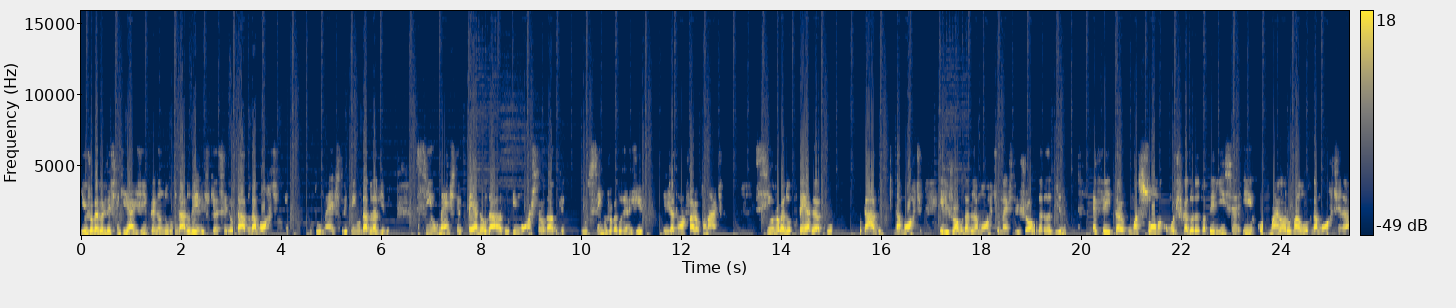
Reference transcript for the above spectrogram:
e os jogadores eles têm que reagir pegando o dado deles, que seria o dado da morte, enquanto o mestre tem o dado da vida. Se o mestre pega o dado e mostra o dado que ele sem o jogador reagir, ele já tem uma falha automática. Se o jogador pega o, dado da morte, ele joga o dado da morte, o mestre joga o dado da vida. é feita uma soma com o modificador da tua perícia e quanto maior o valor da morte, né,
